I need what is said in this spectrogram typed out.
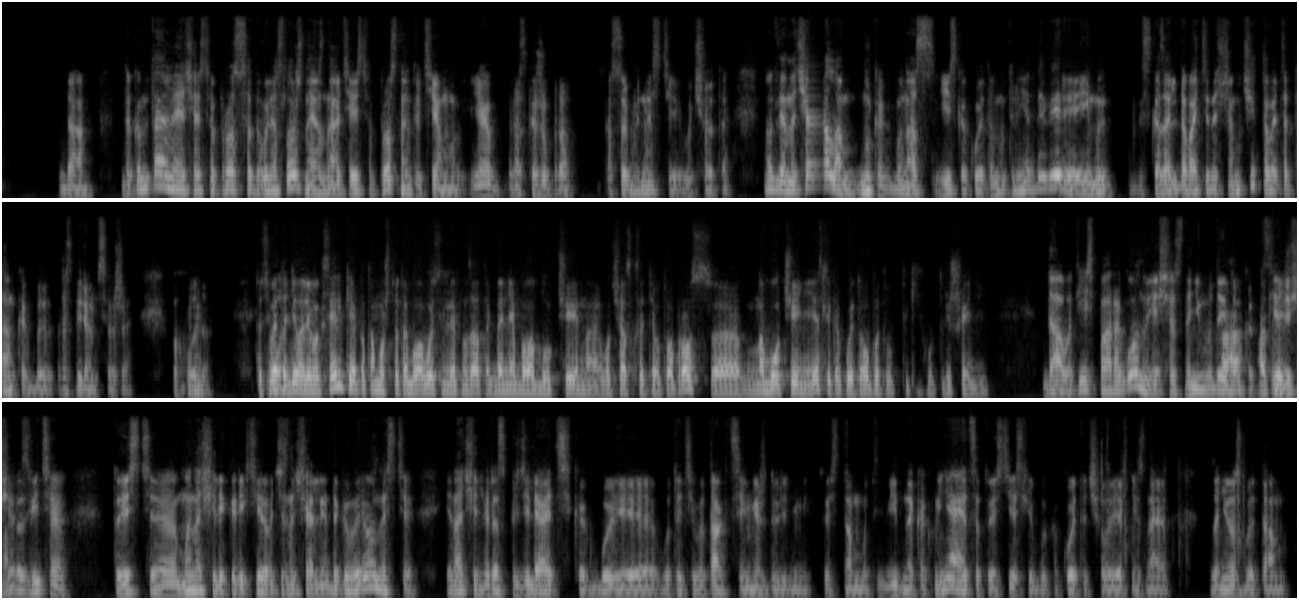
Да. Документальная часть вопроса довольно сложная. Я знаю, у тебя есть вопрос на эту тему. Я расскажу про особенности mm-hmm. учета. Но для начала, ну, как бы у нас есть какое-то внутреннее доверие, и мы сказали, давайте начнем учитывать, а там как бы разберемся уже по ходу. Mm-hmm. То есть вот. вы это делали в Excel, потому что это было 8 лет назад, тогда не было блокчейна. Вот сейчас, кстати, вот вопрос, э, на блокчейне есть ли какой-то опыт вот таких вот решений? Да, вот есть по Арагону, я сейчас до него дойду, ага, как отлично. следующее развитие. То есть э, мы начали корректировать изначальные договоренности и начали распределять как бы вот эти вот акции между людьми. То есть там вот видно, как меняется. То есть если бы какой-то человек, не знаю, занес бы там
